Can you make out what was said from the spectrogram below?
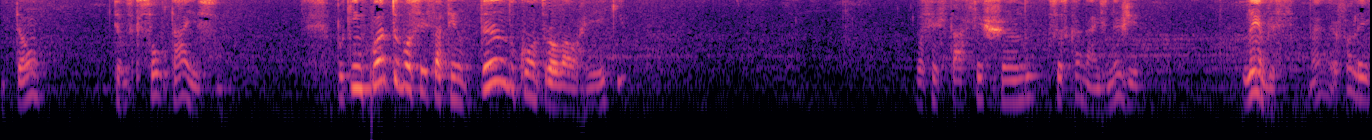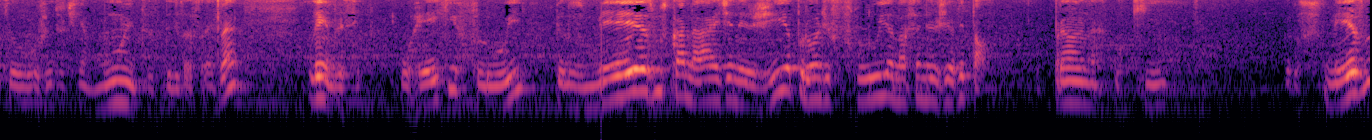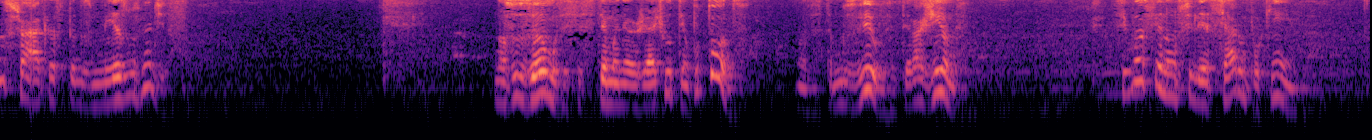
Então, temos que soltar isso. Porque enquanto você está tentando controlar o reiki, você está fechando os seus canais de energia. Lembre-se, né? eu falei que o, vídeo tinha muitas derivações, né? Lembre-se, o reiki flui pelos mesmos canais de energia por onde flui a nossa energia vital prana, o ki, pelos mesmos chakras, pelos mesmos nadis. Nós usamos esse sistema energético o tempo todo. Nós estamos vivos, interagindo. Se você não silenciar um pouquinho,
